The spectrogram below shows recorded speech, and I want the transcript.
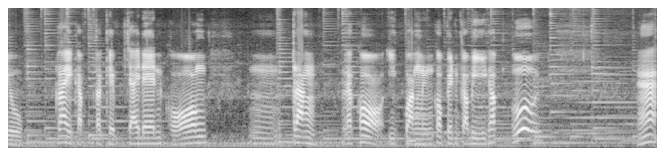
อยู่ใกล้กับตะเข็บชายแดนของ ตรัง แล้วก็อีกฝั่งหนึ่งก็เป็นกระบี่ครับ โอ้ยนะฮะ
